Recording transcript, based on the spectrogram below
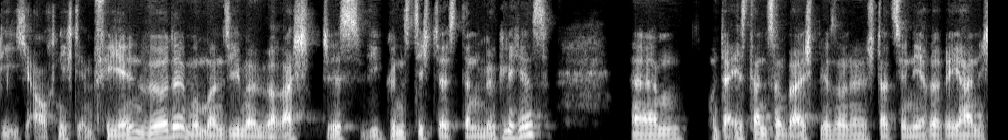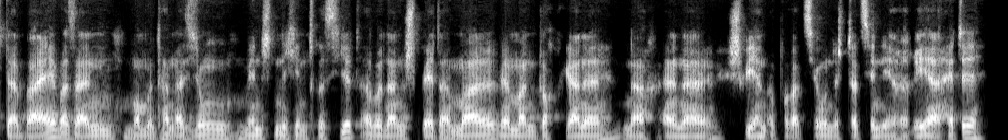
die ich auch nicht empfehlen würde, wo man sich immer überrascht ist, wie günstig das dann möglich ist. Ähm, und da ist dann zum Beispiel so eine stationäre Reha nicht dabei, was einen momentan als jungen Menschen nicht interessiert, aber dann später mal, wenn man doch gerne nach einer schweren Operation eine stationäre Reha hätte,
